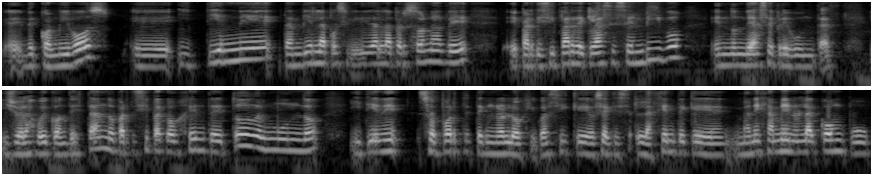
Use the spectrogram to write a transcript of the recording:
eh, con mi voz eh, y tiene también la posibilidad la persona de eh, participar de clases en vivo en donde hace preguntas y yo las voy contestando, participa con gente de todo el mundo y tiene soporte tecnológico, así que, o sea que la gente que maneja menos la compu,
